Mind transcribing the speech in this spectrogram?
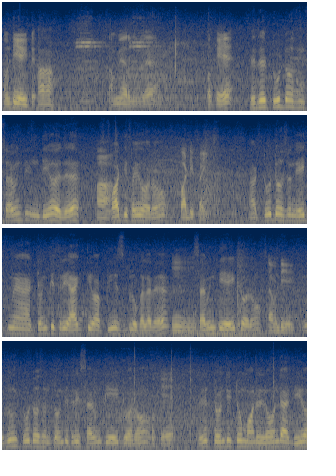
டுவெண்ட்டி எயிட் ஆ. கம்மியாக இருக்குங்களே. ஓகே இது டூ தௌசண்ட் செவன்டீன் டியோ இது. ஃபார்ட்டி ஃபைவ் வரும். Forty five two thousand eight twenty three Activa BS blue colour seventy eight வரும். செவன்ட்டி எயிட் இதுவும் two thousand twenty three seventy eight வரும். ஓகே இது twenty two model Honda Dio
